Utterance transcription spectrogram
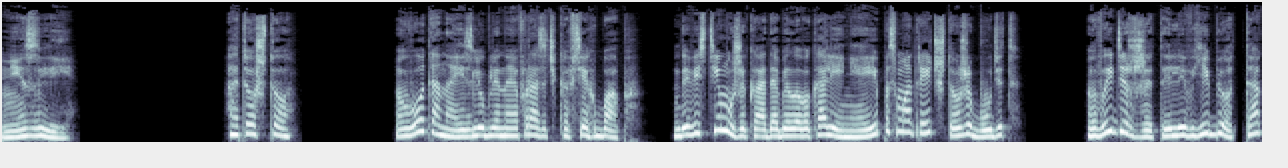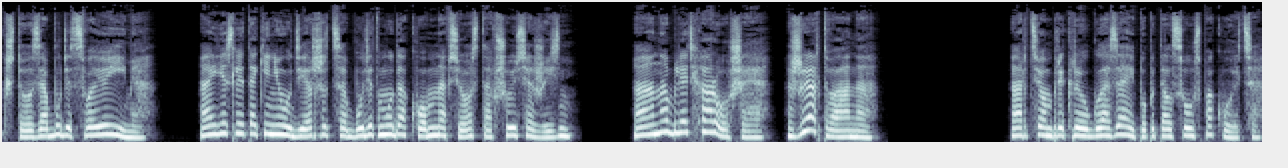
«Не зли». «А то что?» Вот она, излюбленная фразочка всех баб. Довести мужика до белого коленя и посмотреть, что же будет. Выдержит или въебет так, что забудет свое имя, а если так и не удержится, будет мудаком на всю оставшуюся жизнь. А она, блядь, хорошая. Жертва она. Артём прикрыл глаза и попытался успокоиться.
